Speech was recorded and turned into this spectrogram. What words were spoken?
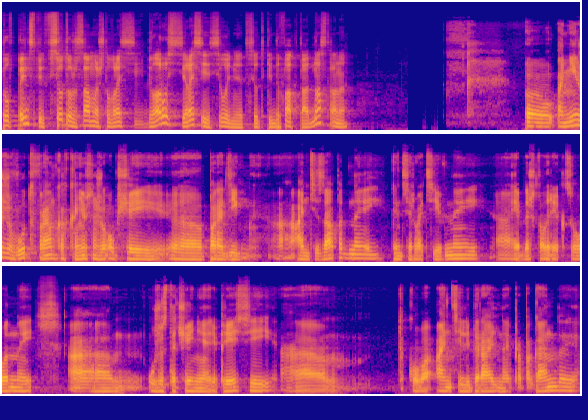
то, в принципе, все то же самое, что в России. Беларусь и Россия сегодня это все-таки де-факто одна страна? Э, они живут в рамках, конечно же, общей э, парадигмы а, антизападной, консервативной, а, я бы даже сказал, реакционной, а, ужесточения репрессий, такого антилиберальной пропаганды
